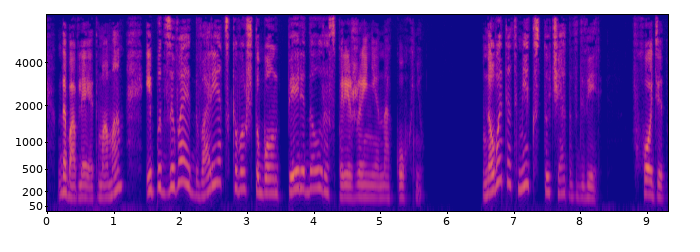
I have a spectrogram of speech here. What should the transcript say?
— добавляет маман и подзывает дворецкого, чтобы он передал распоряжение на кухню. Но в этот миг стучат в дверь. Входит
